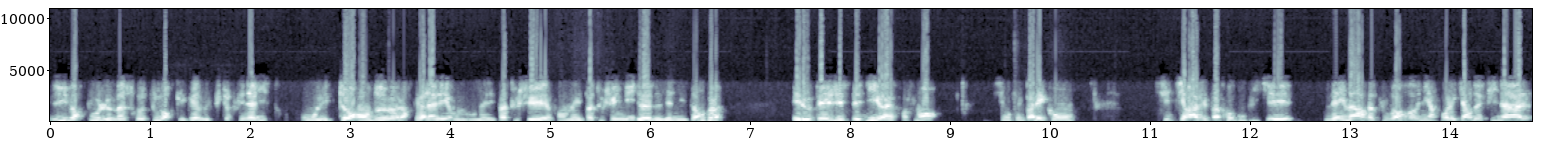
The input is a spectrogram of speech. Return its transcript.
Liverpool, le match retour, qui est quand même le futur finaliste, on les tord en deux, alors qu'à l'aller, on n'avait pas touché, enfin, on n'avait pas touché une vie de la deuxième mi-temps, quoi. Et le PSG s'est dit, ouais, franchement, si on fait pas les cons, si le tirage est pas trop compliqué, Neymar va pouvoir revenir pour les quarts de finale,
